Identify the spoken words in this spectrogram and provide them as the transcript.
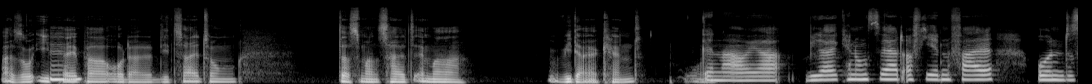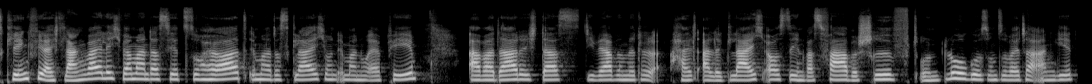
also E-Paper mhm. oder die Zeitung, dass man es halt immer wiedererkennt. Genau, ja. Wiedererkennungswert auf jeden Fall. Und es klingt vielleicht langweilig, wenn man das jetzt so hört, immer das gleiche und immer nur RP. Aber dadurch, dass die Werbemittel halt alle gleich aussehen, was Farbe, Schrift und Logos und so weiter angeht,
